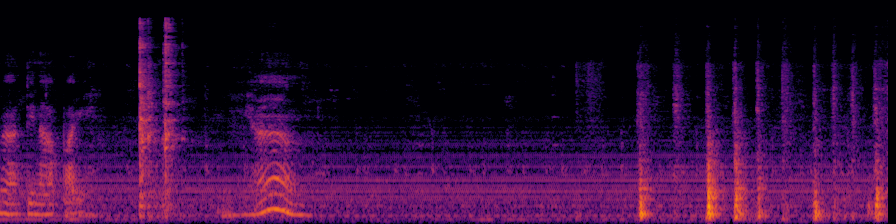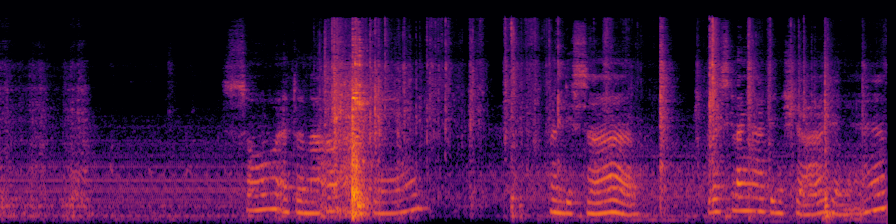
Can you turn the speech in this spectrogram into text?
na tinapay. Ito na ang ating pandesal. Press lang natin siya, ganyan.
